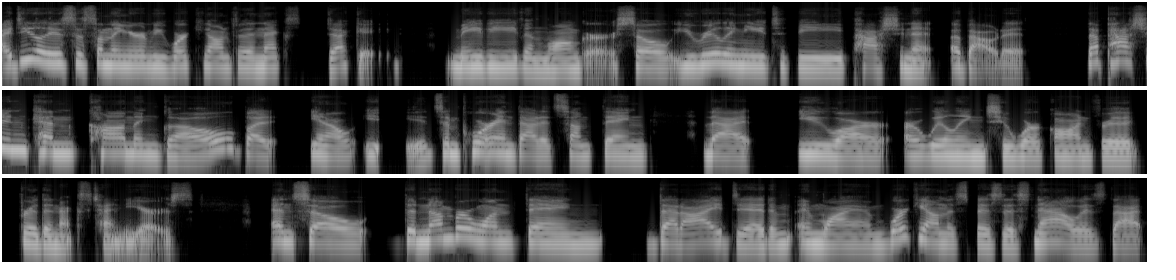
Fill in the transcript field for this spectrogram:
ideally this is something you're going to be working on for the next decade, maybe even longer. So you really need to be passionate about it. That passion can come and go, but you know, it's important that it's something that you are are willing to work on for for the next 10 years. And so the number one thing that I did and, and why I'm working on this business now is that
